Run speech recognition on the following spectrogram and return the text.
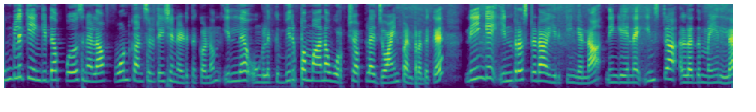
உங்களுக்கு எங்கிட்ட பர்சனலாக ஃபோன் கன்சல்டேஷன் எடுத்துக்கணும். இல்லை உங்களுக்கு விருப்பமான ஒர்க் ஷாப்பில் ஜாயின் பண்ணுறதுக்கு நீங்கள் இன்ட்ரெஸ்டடாக இருக்கீங்கன்னா நீங்கள் என்ன இன்ஸ்டா அல்லது மெயிலில்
